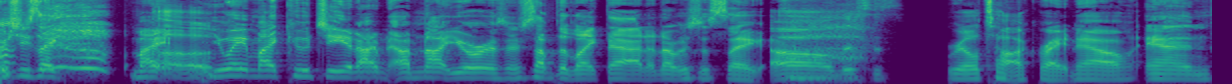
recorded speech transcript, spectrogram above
Or she's like, "My, Oh. you ain't my coochie, and I'm, I'm not yours," or something like that. And I was just like, "Oh, this is real talk right now," and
